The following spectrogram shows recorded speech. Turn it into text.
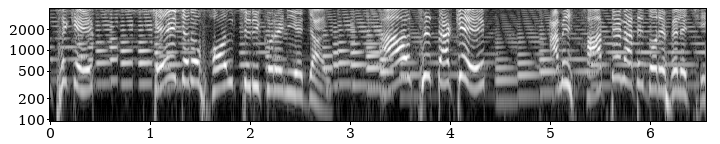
বাগান থেকে কে যেন ফল চুরি করে নিয়ে যায়। আজ তাকে আমি হাতে নাতে ধরে ফেলেছি।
